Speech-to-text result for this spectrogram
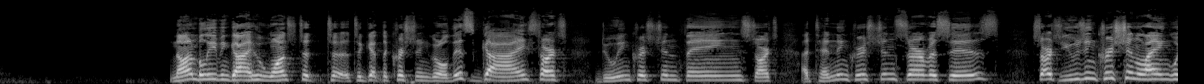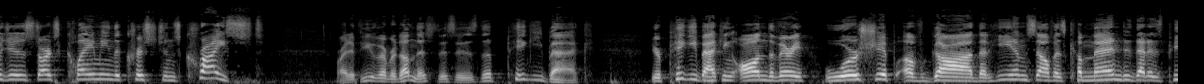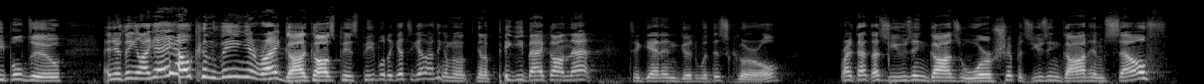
Non believing guy who wants to, to, to get the Christian girl. This guy starts doing Christian things, starts attending Christian services, starts using Christian languages, starts claiming the Christian's Christ. Right? If you've ever done this, this is the piggyback. You're piggybacking on the very worship of God that He Himself has commanded that His people do. And you're thinking, like, hey, how convenient, right? God calls His people to get together. I think I'm going to piggyback on that to get in good with this girl. Right? That, that's using God's worship, it's using God Himself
